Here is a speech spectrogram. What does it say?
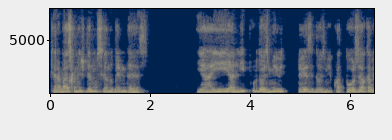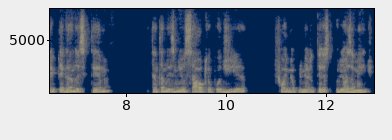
que era basicamente denunciando o BNDES. E aí, ali por 2013, 2014, eu acabei pegando esse tema, tentando esmiuçar o que eu podia. Foi meu primeiro texto, curiosamente.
